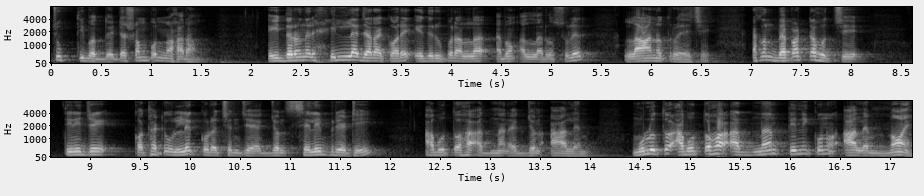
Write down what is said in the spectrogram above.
চুক্তিবদ্ধ, এটা সম্পূর্ণ হারাম। এই ধরনের হিল্লা যারা করে, এদের উপর আল্লাহ এবং আল্লাহ রসুলের লানত রয়েছে। এখন ব্যাপারটা হচ্ছে, তিনি যে কথাটি উল্লেখ করেছেন যে একজন সেলিব্রিটি আবু তোহা আদনান, একজন আলেম। মূলত আবু তোহা আদনান, তিনি কোনো আলেম নয়।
